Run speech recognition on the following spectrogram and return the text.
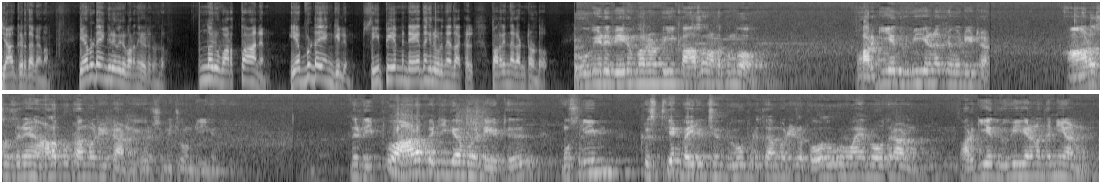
ജാഗ്രത വേണം. എവിടെയെങ്കിലും ഇവർ പറഞ്ഞിട്ടുണ്ടോ? എന്നൊരു വർത്താനം എവിടെയെങ്കിലും സി പി എമ്മിന്റെ ഏതെങ്കിലും ഒരു നേതാക്കൾ പറയുന്ന കണ്ടിട്ടുണ്ടോ ഭൂമിയുടെ പേരും പറഞ്ഞുകൊണ്ട് ഈ കാസ നടക്കുമ്പോൾ വർഗീയ ധ്രുവീകരണത്തിന് വേണ്ടിയിട്ടാണ്. ആർ എസ് എസിനെ ആളെ കൂട്ടാൻ വേണ്ടിയിട്ടാണ് ഇവർ ശ്രമിച്ചുകൊണ്ടിരിക്കുന്നത്. എന്നിട്ട് ഇപ്പോൾ ആളെ പറ്റിക്കാൻ വേണ്ടിയിട്ട് മുസ്ലിം ക്രിസ്ത്യൻ വൈരുദ്ധ്യം രൂപപ്പെടുത്താൻ വേണ്ടിയിട്ടുള്ള ബോധപൂർവമായ പ്രവർത്തനമാണ് വർഗീയ ധ്രുവീകരണം തന്നെയാണ്.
